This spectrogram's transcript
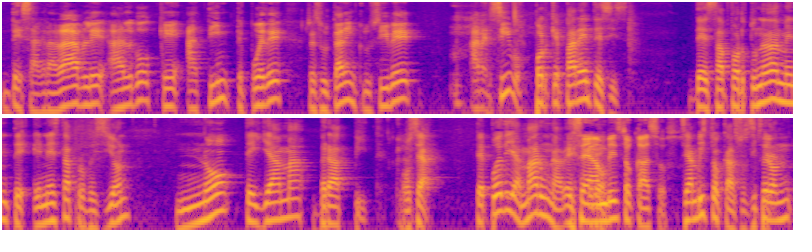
desagradable, algo que a ti te puede resultar inclusive aversivo? Porque, paréntesis, desafortunadamente en esta profesión no te llama Brad Pitt. O sea, te puede llamar una vez. Se han visto casos. Se han visto casos, sí, Pero,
